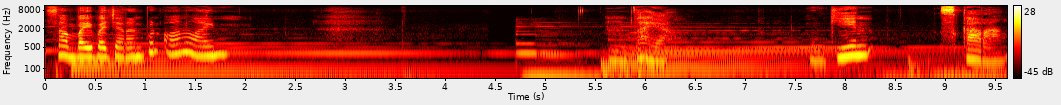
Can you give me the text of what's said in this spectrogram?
sampai pacaran pun online. Entah ya, mungkin sekarang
